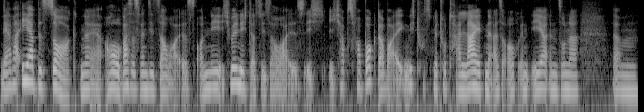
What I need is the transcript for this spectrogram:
der war eher besorgt. Ne? Er, oh, was ist, wenn sie sauer ist? Oh nee, ich will nicht, dass sie sauer ist. Ich, ich habe es verbockt, aber eigentlich tut es mir total leid. Ne? Also auch in, eher in so einer ähm,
